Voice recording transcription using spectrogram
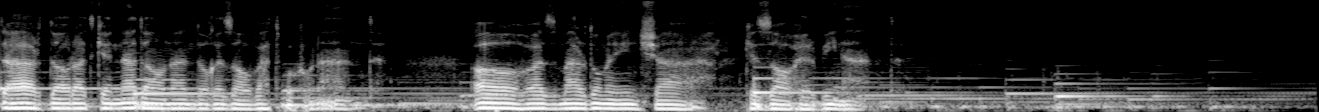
درد دارد که ندانند و قضاوت بکنند. آه از مردم این شهر که ظاهر بینند.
